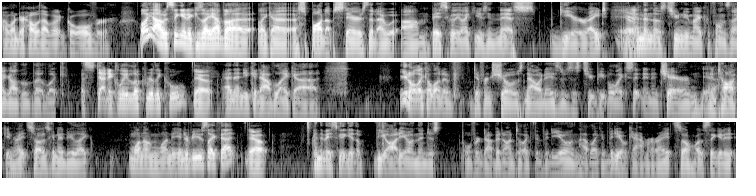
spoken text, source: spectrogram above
I wonder how that would go over. Well, yeah, I was thinking it because I have a like a, a spot upstairs that I would um basically like using this gear, right? Yeah. And then those two new microphones that I got that look aesthetically look really cool. Yeah. And then you could have like a, you know, like a lot of different shows nowadays. There's just two people like sitting in a chair and, Yeah. and talking, right? So I was gonna do like one-on-one interviews like that, Yeah. and then basically get the the audio and then just overdub it onto like the video and have like a video camera, right? So I was thinking it,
